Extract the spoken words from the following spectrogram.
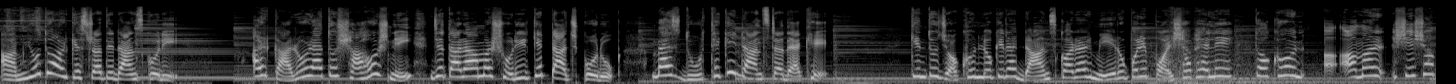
আমিও তো অর্কেস্ট্রাতে ডান্স করি। আর কারোর এত সাহস নেই যে তারা আমার শরীরকে টাচ করুক। ব্যাস, দূর থেকেই ডান্সটা দেখে। কিন্তু যখন লোকেরা ডান্স করার মেয়ের ওপরে পয়সা ফেলে, তখন আমার সেসব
